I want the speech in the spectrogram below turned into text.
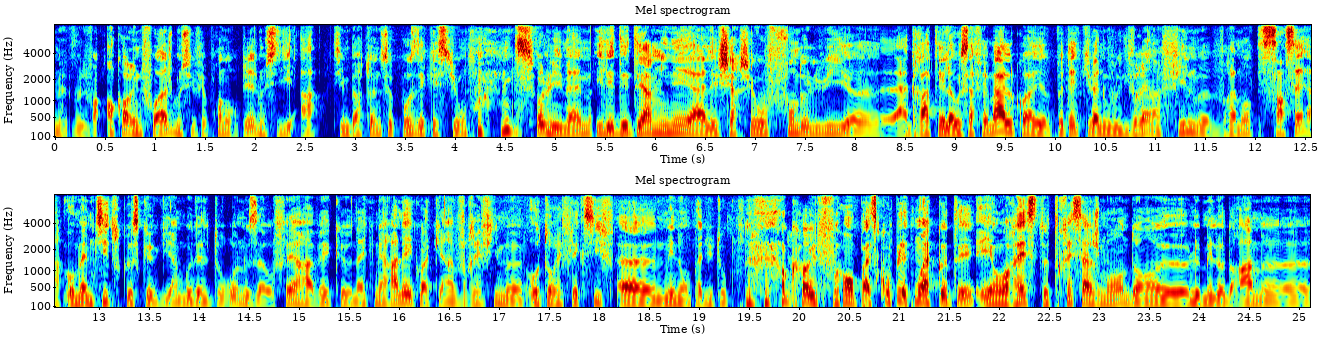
encore une fois, je me suis fait prendre en pied, je me suis dit, ah, Tim Burton se pose des questions sur lui-même. Il est déterminé à aller chercher au fond de lui euh, à gratter là où ça fait mal, quoi. Peut-être qu'il va nous livrer un film vraiment sincère, au même titre que ce que Guillermo del Toro nous a offert avec euh, Nightmare Alley, quoi, qui est un vrai film euh, autoréflexif. mais non, pas du tout. Encore une fois, on passe complètement à côté et on reste très sagement dans le mélodrame,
